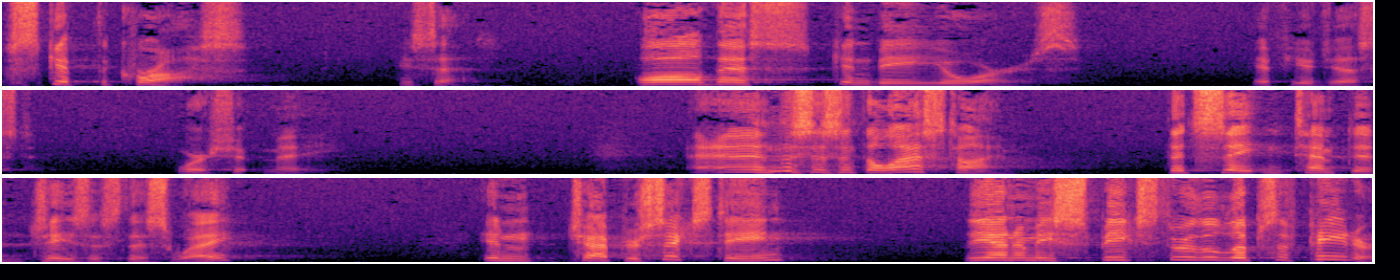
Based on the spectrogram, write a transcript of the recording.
Skip the cross, he says. All this can be yours if you just worship me. And this isn't the last time that Satan tempted Jesus this way. In chapter 16, the enemy speaks through the lips of Peter,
